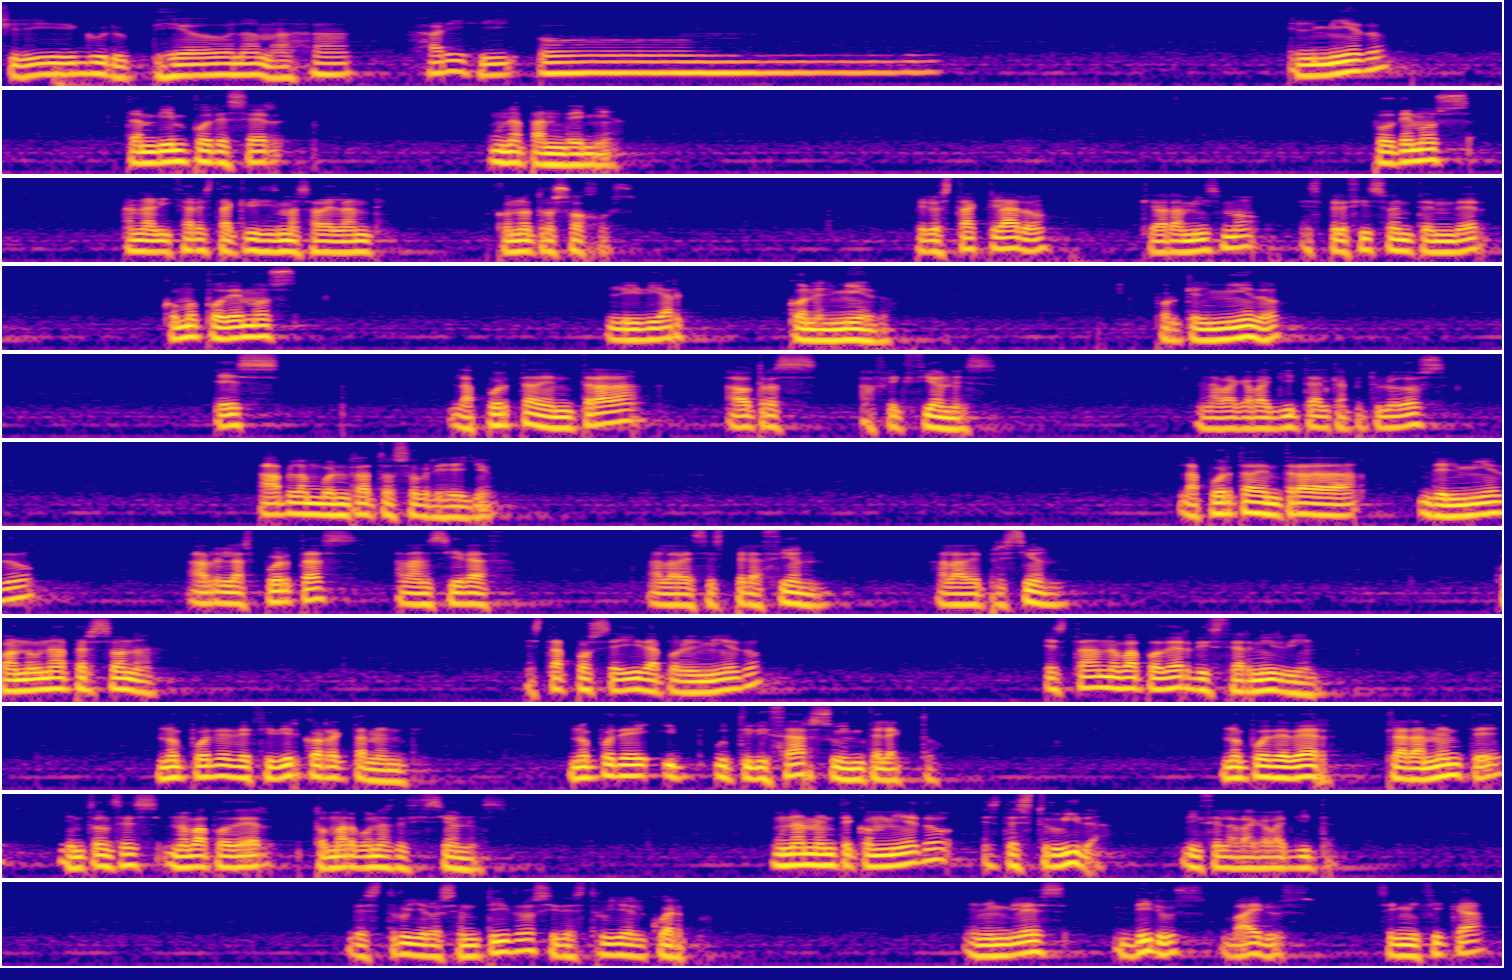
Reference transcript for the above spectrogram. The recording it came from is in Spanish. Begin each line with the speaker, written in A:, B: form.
A: Shri Guru Pyo Namaha Harihi Om. El miedo también puede ser una pandemia. Podemos analizar esta crisis más adelante, con otros ojos. Pero está claro que ahora mismo es preciso entender cómo podemos lidiar con el miedo. Porque el miedo es la puerta de entrada a otras aflicciones. En la Bhagavad Gita, el capítulo 2, habla un buen rato sobre ello. La puerta de entrada del miedo abre las puertas a la ansiedad, a la desesperación, a la depresión. Cuando una persona está poseída por el miedo, ésta no va a poder discernir bien. No puede decidir correctamente. No puede utilizar su intelecto. No puede ver claramente y entonces no va a poder tomar buenas decisiones. Una mente con miedo es destruida, dice la Bhagavad Gita. Destruye los sentidos y destruye el cuerpo. En inglés, virus, virus, significa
